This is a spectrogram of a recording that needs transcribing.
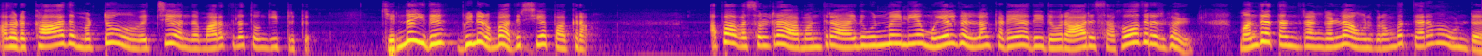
அதோட காதை மட்டும் வச்சு அந்த மரத்தில் தொங்கிட்டு இருக்கு. என்ன இது? அப்படின்னு ரொம்ப அதிர்ச்சியாக பார்க்குறான் அப்போ அவள் சொல்கிறா மந்த்ரா இது உண்மையிலேயே முயல்கள்லாம் கிடையாது. இது ஒரு ஆறு சகோதரர்கள். மந்திர தந்திரங்களில் அவங்களுக்கு ரொம்ப திறமை உண்டு.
